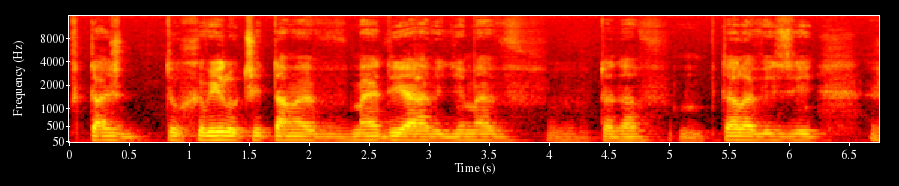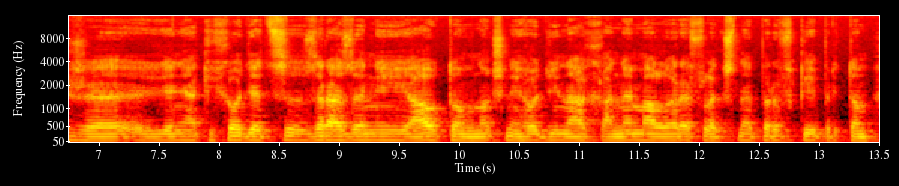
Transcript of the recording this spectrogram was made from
v každú chvíľu čítame v médiách, vidíme v, teda v televízii, že je nejaký chodec zrazený autom v nočných hodinách a nemal reflexné prvky, pritom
